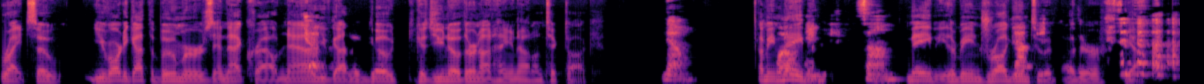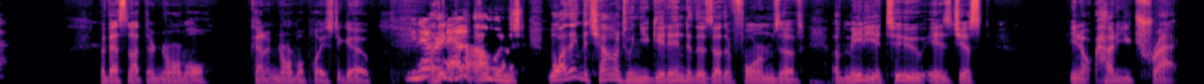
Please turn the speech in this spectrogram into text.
right. So you've already got the boomers and that crowd. Now Yeah. you've got to go because you know they're not hanging out on TikTok. No, I mean, well, maybe, some. maybe they're being drug into it by their yeah, but that's not their normal kind of normal place to go. you never I think know. challenge. Well, I think the challenge when you get into those other forms of of media too is just, you know, how do you track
